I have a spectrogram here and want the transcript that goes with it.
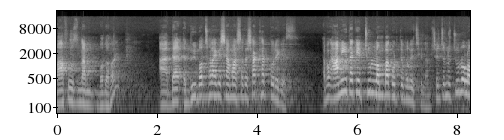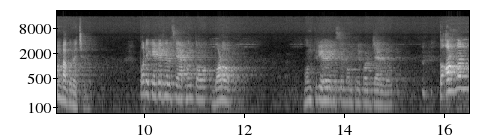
মাহফুজ নাম বোধ হয়, আর দুই বছর আগে সে আমার সাথে সাক্ষাৎ করে গেছে। এবং আমি তাকে চুল লম্বা করতে বলেছিলাম সেজন্য চুলও লম্বা করেছিল। পরে কেটে ফেলছে, এখন তো বড় মন্ত্রী হয়ে গেছে, মন্ত্রী পর্যায়ের লোক। তো অন্যান্য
